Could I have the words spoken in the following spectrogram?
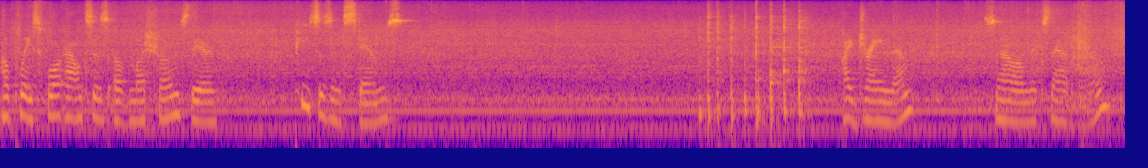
I'll place four ounces of mushrooms. They're pieces and stems. I drain them. So now I'll mix that around.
